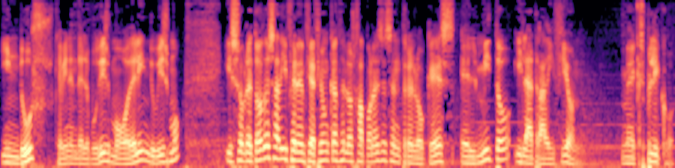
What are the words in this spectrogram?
hindús, que vienen del budismo o del hinduismo, y sobre todo esa diferenciación que hacen los japoneses entre lo que es el mito y la tradición. Me explico.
